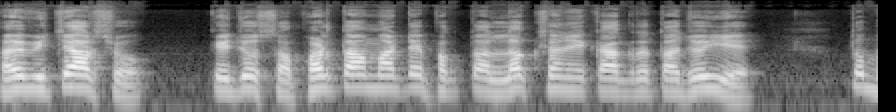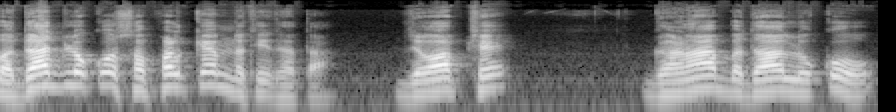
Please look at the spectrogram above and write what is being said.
હવે વિચારશો કે જો સફળતા માટે ફક્ત લક્ષ્ય અને એકાગ્રતા જોઈએ, તો બધા જ લોકો સફળ કેમ નથી થતા? જવાબ છે, ઘણા બધા લોકો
